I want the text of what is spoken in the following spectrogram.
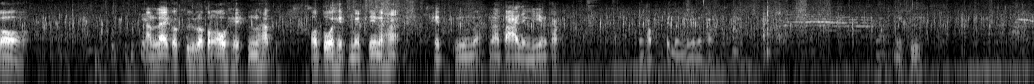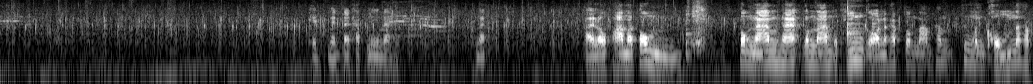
ก็ อันแรกก็คือเราต้องเอาเห็ดนะครับ เอาตัวเห็ดเม็ดนี่นะฮะเห็ดคือหน้าตาอย่างนี้นะครับ นะครับ เป็นอย่างนี้นะครับ นี่คือ เห็ดเหม็นนะครับนี่นะนะไอเราพามาต้ม ต้มน้ำนะต้มน้ำทิ้งก่อนนะครับ ต้มน้ำให้ซึ่งมันขมนะครับ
